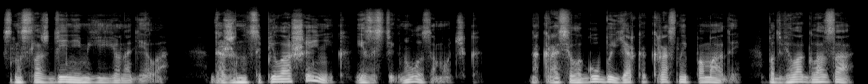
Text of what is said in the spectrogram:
С наслаждением ее надела. Даже нацепила ошейник и застегнула замочек. Накрасила губы ярко-красной помадой, подвела глаза.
